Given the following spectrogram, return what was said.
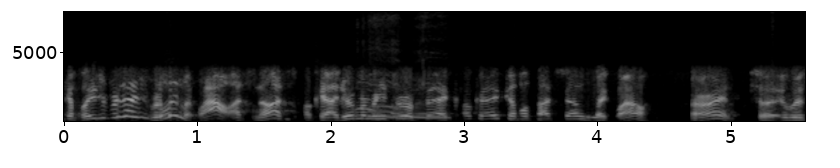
completion percentage? Really? I'm like, wow, that's nuts. Okay, I do remember he threw a pick. Okay, a couple touchdowns. I'm like, wow. All right. So it was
